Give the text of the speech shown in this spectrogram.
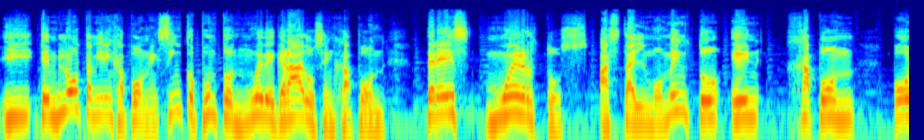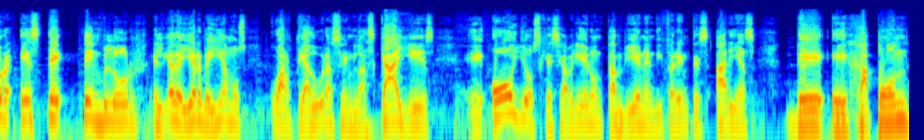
Y tembló también en Japón, ¿eh? 5.9 grados en Japón. Tres muertos hasta el momento en Japón por este temblor. El día de ayer veíamos cuarteaduras en las calles, eh, hoyos que se abrieron también en diferentes áreas de eh, Japón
